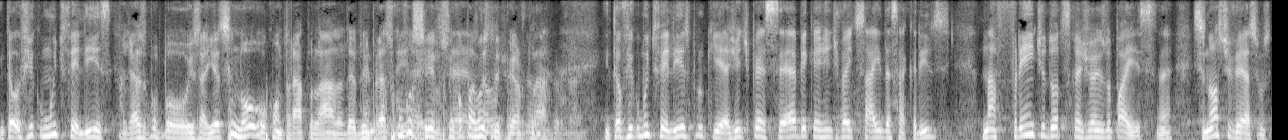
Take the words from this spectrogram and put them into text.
Então eu fico muito feliz. Aliás, o, o Isaías assinou o contrato lá do, do empréstimo com você, você é, acompanhou isso de perto lá. Então eu fico muito feliz porque a gente percebe que a gente vai sair dessa crise na frente de outras regiões do país. Né? Se nós tivéssemos,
